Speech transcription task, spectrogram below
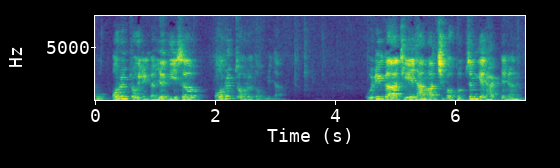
우- 오른쪽이니까 여기서 오른쪽으로 돕니다. 우리가 제사 마치고 법성계를 할 때는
